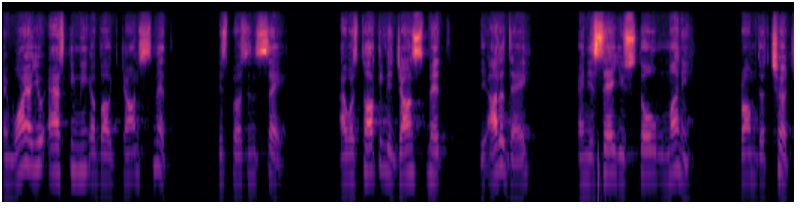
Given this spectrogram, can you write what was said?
And why are you asking me about John Smith? This person say, I was talking to John Smith the other day, and he said you stole money from the church.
